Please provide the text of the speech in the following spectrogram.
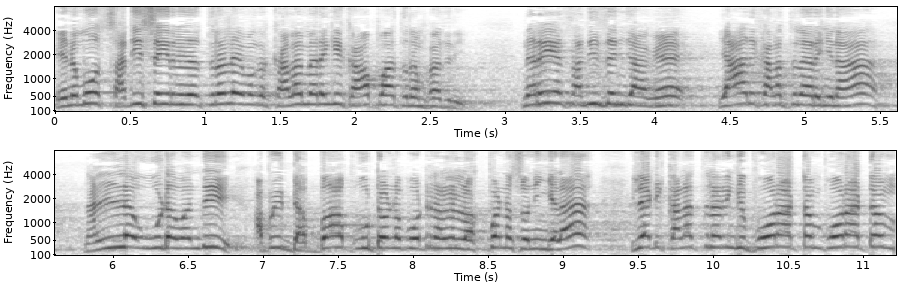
என்னமோ சதி செய்கிற நேரத்துல இவங்க களமிறங்கி காப்பாத்துற மாதிரி. நிறைய சதி செஞ்சாங்க. யார் களத்தில் இறங்கினா? நல்ல ஊட வந்து அப்படி டப்பா பூட்டோன போட்டு நல்லா லொக் பண்ண சொன்னீங்களா? இல்லாட்டி களத்தில் இறங்கி போராட்டம் போராட்டம்.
